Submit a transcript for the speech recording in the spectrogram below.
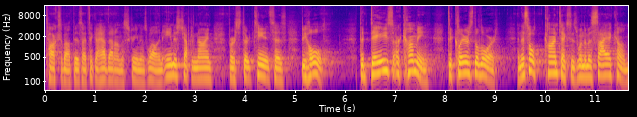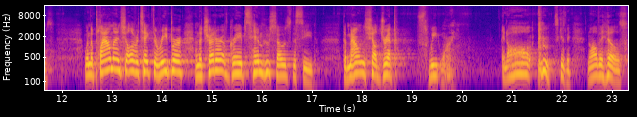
talks about this. I think I have that on the screen as well. In Amos chapter 9, verse 13, it says, Behold, the days are coming, declares the Lord and this whole context is when the Messiah comes. When the plowman shall overtake the reaper and the treader of grapes, him who sows the seed. The mountains shall drip sweet wine. And all, excuse me, and all the hills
